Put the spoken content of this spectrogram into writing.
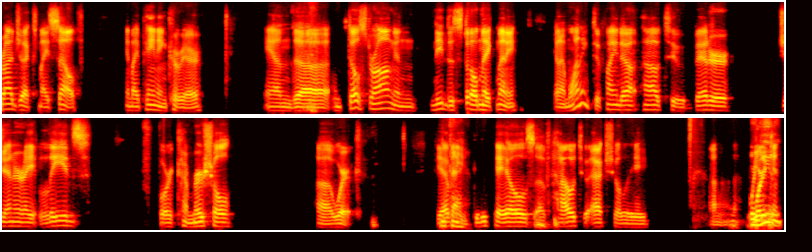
projects myself in my painting career. And, uh, I'm still strong and need to still make money. And I'm wanting to find out how to better generate leads for commercial, uh, work. If you have any details of how to actually, uh, Were work you-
